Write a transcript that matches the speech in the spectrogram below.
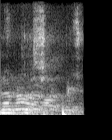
No, no, no.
